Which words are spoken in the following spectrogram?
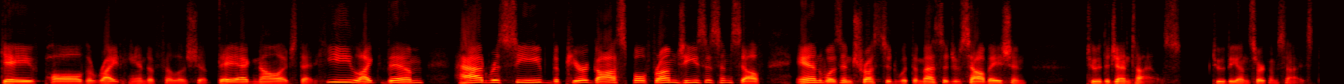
gave Paul the right hand of fellowship. They acknowledged that he, like them, had received the pure gospel from Jesus himself and was entrusted with the message of salvation to the Gentiles, to the uncircumcised.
